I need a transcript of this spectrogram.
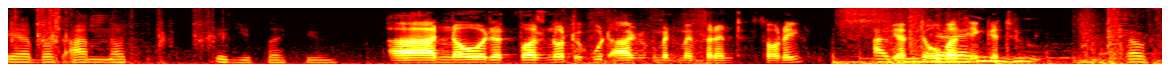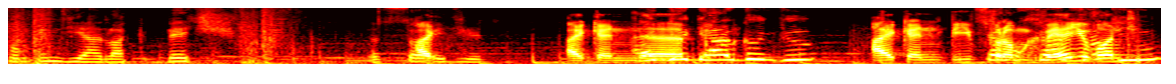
Yeah, but I'm not idiot like you. Uh, no, that was not a good argument, my friend. Sorry. I You have to you're overthink it. Hindu. You're from India, like bitch. That's so I- idiot. I can, I uh, I'm going to. I can be from where you want. you.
